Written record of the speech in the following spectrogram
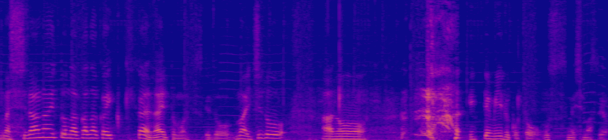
まあ、知らないとなかなか行く機会はないと思うんですけど、まあ、一度、あの、行ってみることをお勧めしますよ。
